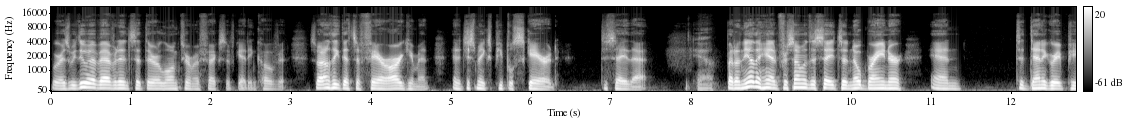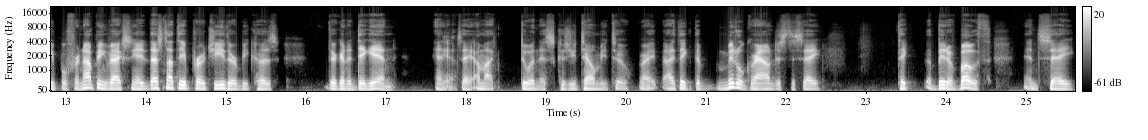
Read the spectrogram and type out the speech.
Whereas we do have evidence that there are long term effects of getting COVID. So I don't think that's a fair argument, and it just makes people scared to say that. Yeah. But on the other hand, for someone to say it's a no brainer and to denigrate people for not being vaccinated, that's not the approach either because they're going to dig in and Yeah. say, I'm not doing this because you tell me to, right? I think the middle ground is to say, take a bit of both and say,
